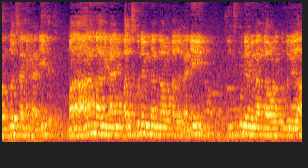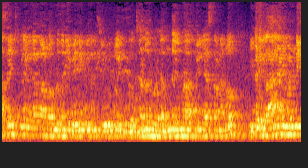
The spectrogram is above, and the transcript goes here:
సంతోషాన్ని కానీ మన ఆనందాన్ని కానీ పంచుకునే విధంగా ఉండాలి. కానీ తుంచుకునే విధంగా ఉండకూడదు లేదా అసహించుకునే విధంగా ఉండకూడదు అని వేదిక మీద నుంచి యువకులు ఇక్కడ వచ్చినటువంటి అందరికీ కూడా అప్పీల్ చేస్తున్నాను ఇక్కడికి రానటువంటి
